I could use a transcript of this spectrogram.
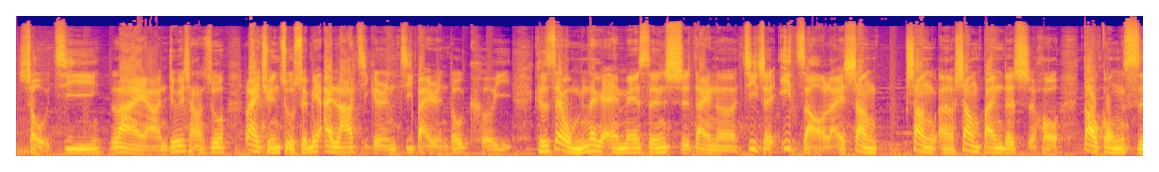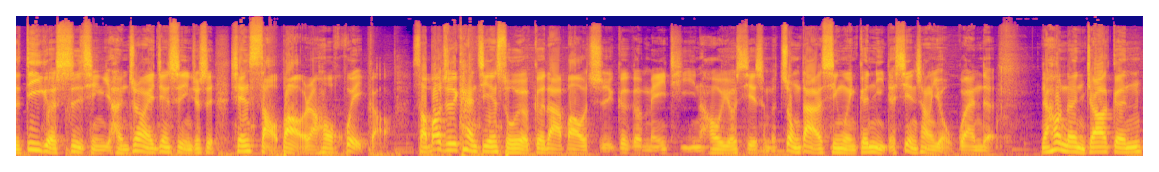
手机赖啊，你就会想说赖群主随便爱拉几个人、几百人都可以。可是，在我们那个 MSN 时代呢，记者一早来上上呃上班的时候，到公司第一个事情也很重要一件事情就是先扫报，然后会稿。扫报就是看今天所有各大报纸、各个媒体，然后有写什么重大的新闻跟你的线上有关的，然后呢，你就要跟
